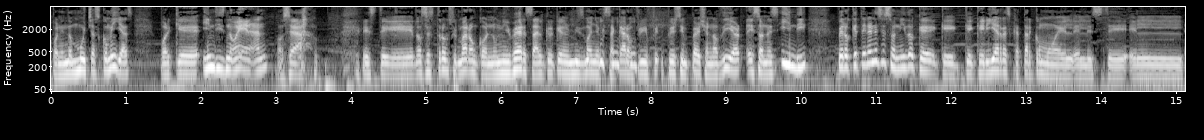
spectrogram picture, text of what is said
poniendo muchas comillas, porque indies no eran, o sea, este, los Strokes firmaron con Universal, creo que en el mismo año que sacaron Fir- Fir- First Impression of the Earth, eso no es indie, pero que tenían ese sonido que, que, que quería rescatar como el, el, este, el,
